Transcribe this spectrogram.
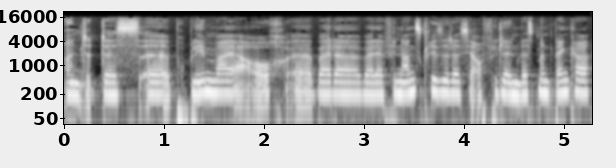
und das äh, Problem war ja auch äh, bei, der, bei der Finanzkrise, dass ja auch viele Investmentbanker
